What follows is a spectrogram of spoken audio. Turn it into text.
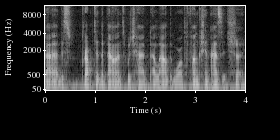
uh, disrupted the balance which had allowed the world to function as it should.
